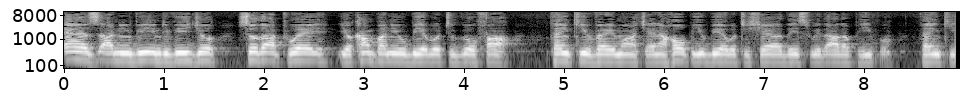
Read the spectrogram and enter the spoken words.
as an individual so that way your company will be able to go far. Thank you very much and I hope you'll be able to share this with other people. Thank you.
